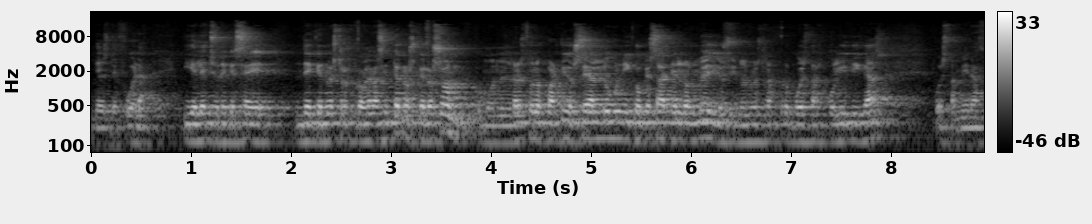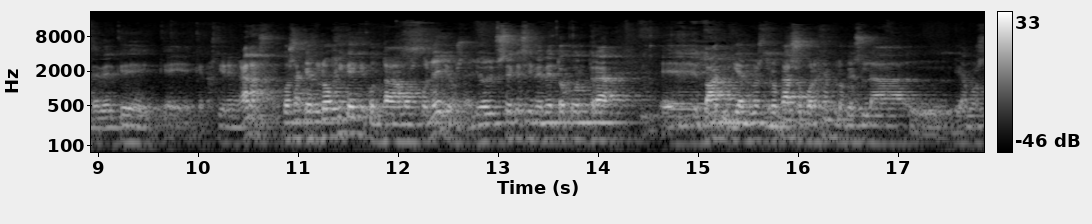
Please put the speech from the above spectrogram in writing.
desde fuera. Y el hecho de que, se, de que nuestros problemas internos, que lo son, como en el resto de los partidos, sean lo único que saquen los medios y no nuestras propuestas políticas, pues también hace ver que, que, nos tienen ganas, cosa que es lógica y que contábamos con ellos. Yo sé que si me meto contra eh, Bankia, en nuestro caso, por ejemplo, que es la, digamos,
